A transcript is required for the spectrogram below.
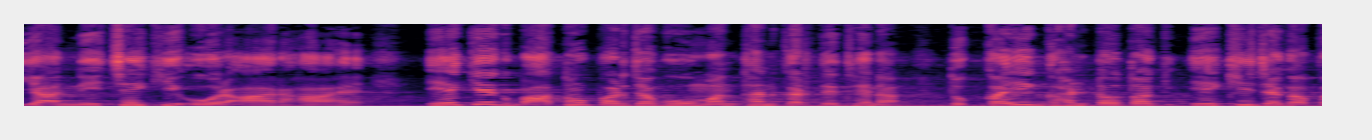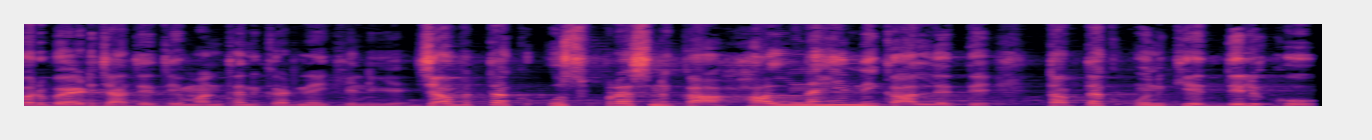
या नीचे की ओर आ रहा है। एक एक बातों पर जब वो मंथन करते थे ना तो कई घंटों तक एक ही जगह पर बैठ जाते थे मंथन करने के लिए। जब तक उस प्रश्न का हल नहीं निकाल लेते, तब तक उनके दिल को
